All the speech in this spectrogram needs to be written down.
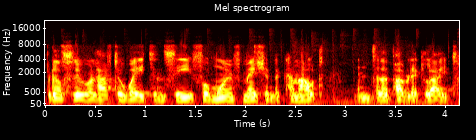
but obviously we'll have to wait and see for more information to come out into the public light.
